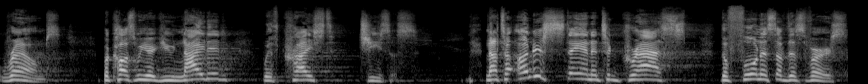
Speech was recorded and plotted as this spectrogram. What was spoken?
realms because we are united with Christ Jesus. Now, to understand and to grasp the fullness of this verse,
